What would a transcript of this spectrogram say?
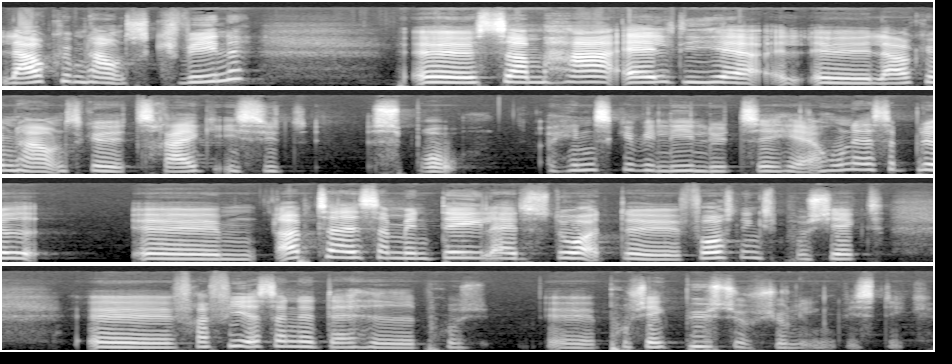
lavkøbenhavns kvinde, øh, som har alle de her øh, lavkøbenhavnske træk i sit sprog. Og hende skal vi lige lytte til her. Hun er så blevet øh, optaget som en del af et stort øh, forskningsprojekt øh, fra 80'erne, der hed Pro- øh, Projekt Bysociolingvistik.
